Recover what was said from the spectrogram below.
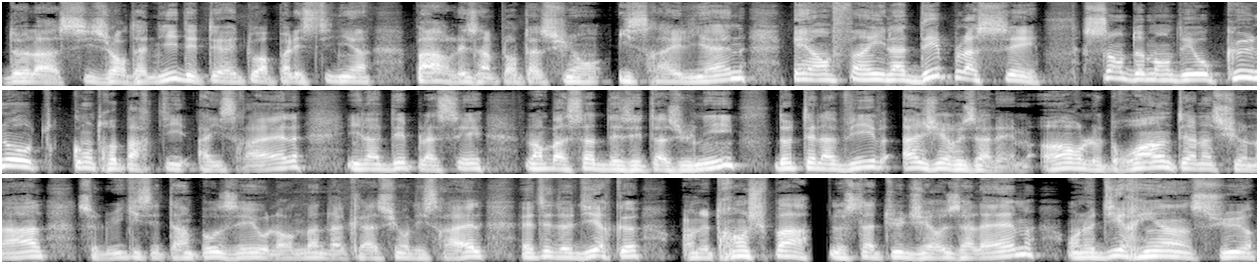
de la Cisjordanie, des territoires palestiniens par les implantations israéliennes. Et enfin, il a déplacé, sans demander aucune autre contrepartie à Israël, il a déplacé l'ambassade des États-Unis de Tel Aviv à Jérusalem. Or, le droit international, celui qui s'est imposé au lendemain de la création d'Israël, était de dire que on ne tranche pas le statut de Jérusalem, on ne dit rien sur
